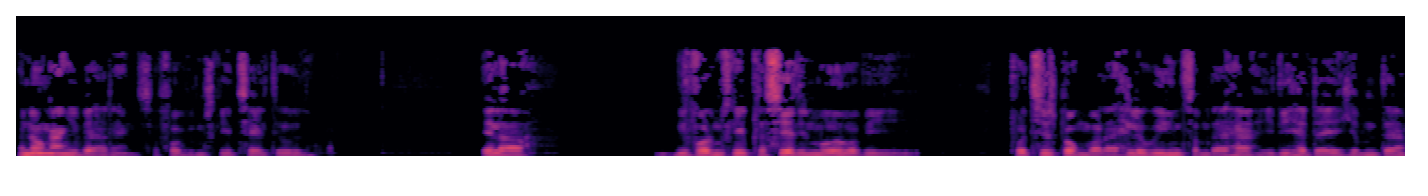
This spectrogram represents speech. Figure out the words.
Men nogle gange i hverdagen, så får vi måske talt det ud. Eller vi får det måske placeret i en måde, hvor vi på et tidspunkt, hvor der er Halloween, som der er her i de her dage, jamen der,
